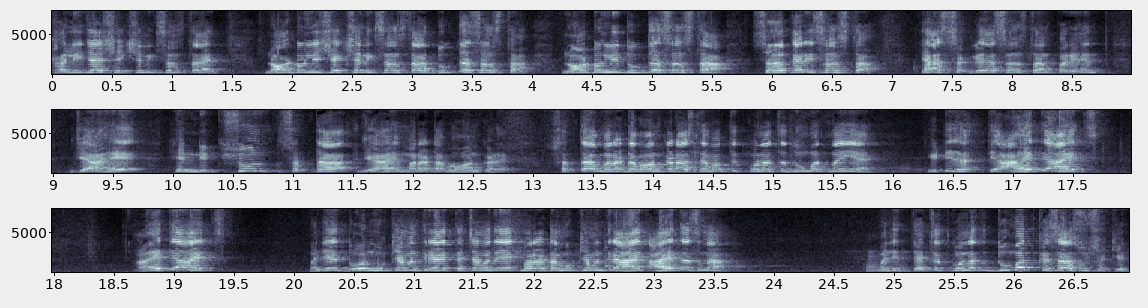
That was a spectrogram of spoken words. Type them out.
खाली ज्या शैक्षणिक संस्था आहेत नॉट ओनली शैक्षणिक संस्था दुग्ध संस्था नॉट ओनली दुग्ध संस्था सहकारी संस्था ह्या सगळ्या संस्थांपर्यंत जे आहे हे निक्षून सत्ता जे आहे मराठा भावांकडे आहे. सत्ता मराठा भावांकडे असण्याबाबतीत कोणाचं दुमत नाही आहे इट इज ते आहे ते आहेच. आहे ते आहेच. म्हणजे दोन मुख्यमंत्री आहेत त्याच्यामध्ये एक मराठा मुख्यमंत्री आहेत आहेतच ना. म्हणजे त्याच्यात कोणाचं दुमत कसं असू शकेल?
